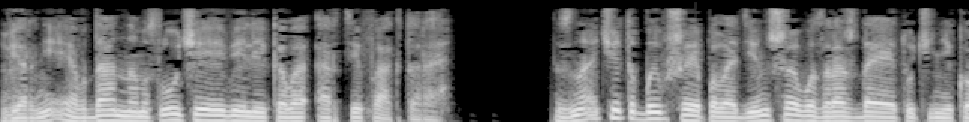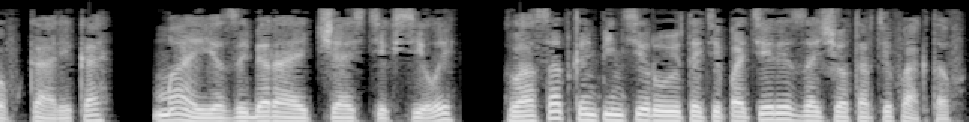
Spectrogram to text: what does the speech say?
Вернее, в данном случае великого артефактора. Значит, бывшая паладинша возрождает учеников Карика, Майя забирает часть их силы, Лосат компенсирует эти потери за счет артефактов.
